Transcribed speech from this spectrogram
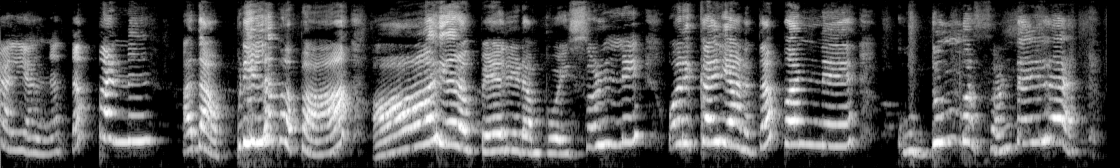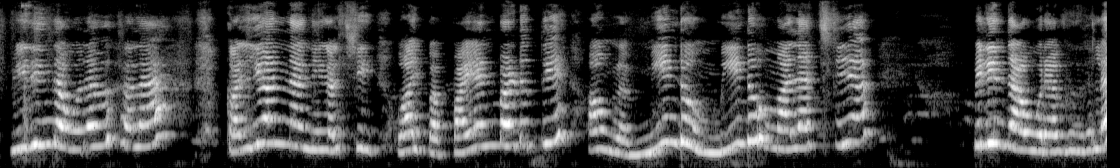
கல்யாணத்தை பண்ணு. அது அப்படி இல்ல பாப்பா. ஆயிரம் பேரிடம் போய் சொல்லு ஒரு கல்யாணத்தை பண்ணு குடும்ப சண்டையில பிரிந்த உறவுகளை கல்யாண நிகழ்ச்சி வாய்ப்பை பயன்படுத்தி அவங்கள மீண்டும் மீண்டும் வளர்ச்சிய பிரிந்த உறவுகளை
